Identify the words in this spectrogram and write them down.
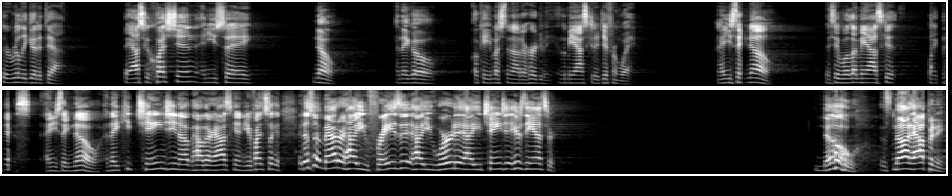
they're really good at that. They ask a question and you say, no. And they go, okay, you must have not have heard me. Let me ask it a different way. And you say, no. They say, well, let me ask it like this. And you say, no. And they keep changing up how they're asking. You find it doesn't matter how you phrase it, how you word it, how you change it. Here's the answer no. It's not happening.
